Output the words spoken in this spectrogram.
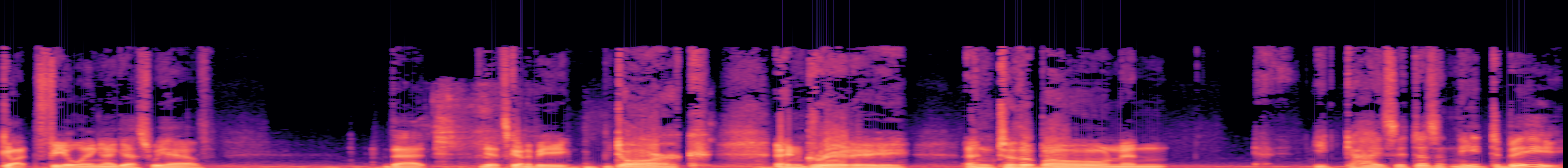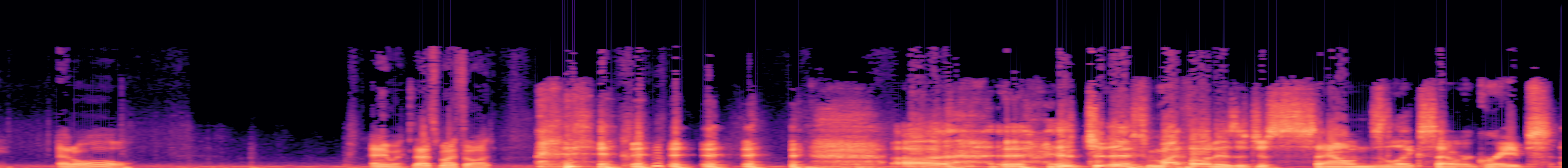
gut feeling, I guess we have that it's going to be dark and gritty and to the bone and you guys, it doesn't need to be at all. Anyway, that's my thought. It, ju- it, my thought is, it just sounds like sour grapes.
